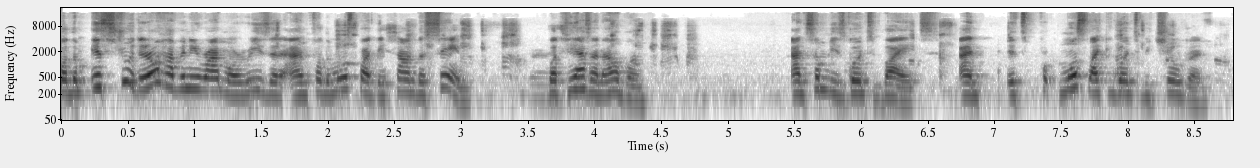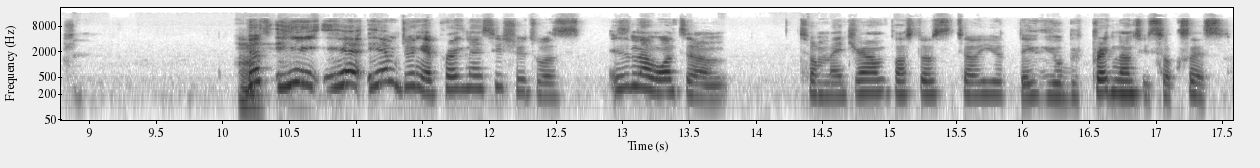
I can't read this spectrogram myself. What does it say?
For them, it's true, they don't have any rhyme or reason, and for the most part, they sound the same. But he has an album, and somebody's going to buy it, and it's most likely going to be children. But he, he him doing a pregnancy shoot was isn't that what um some Nigerian pastors tell you that you'll be pregnant with success?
